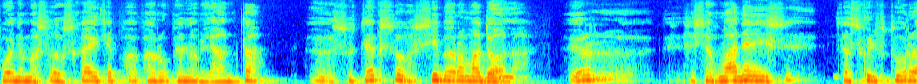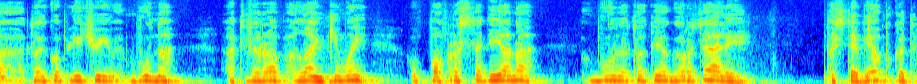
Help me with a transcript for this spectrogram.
ponė Maslauskaitė parūpino lentą e, su tekstu Sibiro Madona. Ir sekmadieniais ta skulptūra toj koplyčiui būna atvira lankymui, o paprastą dieną būna tokie groteliai. Pastebėjom, kad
